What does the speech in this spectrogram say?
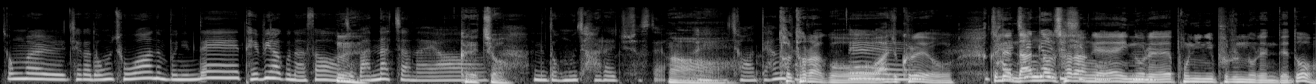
정말 제가 너무 좋아하는 분인데 데뷔하고 나서 이제 네. 만났잖아요. 그랬죠. 근데 너무 잘해 주셨어요. 아. 네, 저한테 항상 털털하고 네. 아주 그래요. 근데 잘난널 챙겨주시고. 사랑해 이 노래 본인이 부른 노래인데도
